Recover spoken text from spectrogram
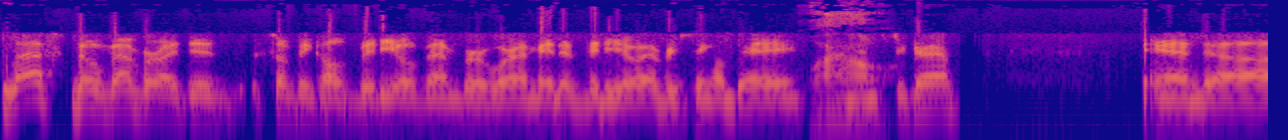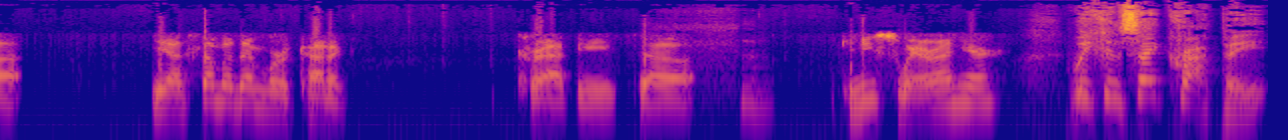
last November, I did something called Video November, where I made a video every single day on Instagram. And uh, yeah, some of them were kind of crappy. So, can you swear on here? We can say crappy,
